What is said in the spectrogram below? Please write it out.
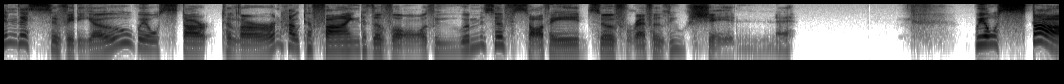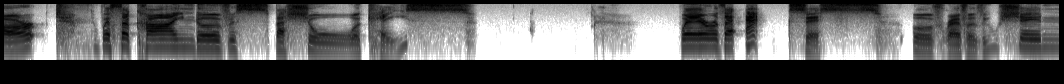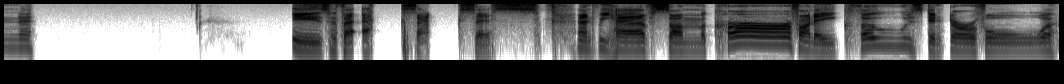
In this video, we'll start to learn how to find the volumes of solids of revolution. We'll start with a kind of special case where the axis of revolution is the x-axis. And we have some curve on a closed interval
